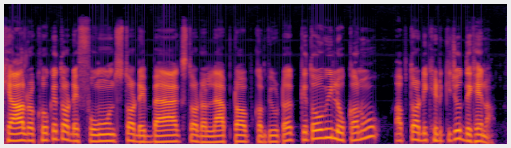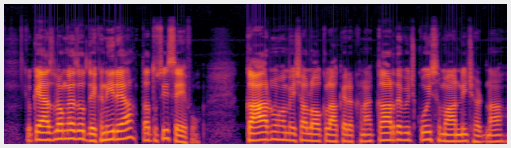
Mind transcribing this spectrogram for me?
ਖਿਆਲ ਰੱਖੋ ਕਿ ਤੁਹਾਡੇ ਫੋਨਸ ਤੁਹਾਡੇ ਬੈਗਸ ਤੁਹਾਡਾ ਲੈਪਟਾਪ ਕੰਪਿਊਟਰ ਕਿਤੋਂ ਵੀ ਲੋਕਾਂ ਨੂੰ ਅਪ ਤੁਹਾਡੀ ਖਿੜਕੀ 'ਚੋਂ ਦਿਖੇ ਨਾ। ਕਿਉਂਕਿ ਐਜ਼ ਲੌਂਗ ਐਜ਼ ਉਹ ਦਿਖ ਨਹੀਂ ਰਿਹਾ ਤਾਂ ਤੁਸੀਂ ਸੇਫ ਹੋ। ਕਾਰ ਨੂੰ ਹਮੇਸ਼ਾ ਲੌਕ ਲਾ ਕੇ ਰੱਖਣਾ। ਕਾਰ ਦੇ ਵਿੱਚ ਕੋਈ ਸਮਾਨ ਨਹੀਂ ਛੱਡਣਾ।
